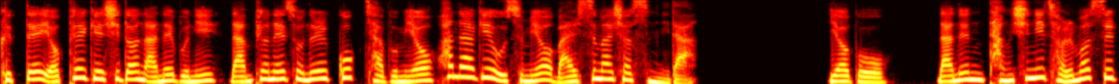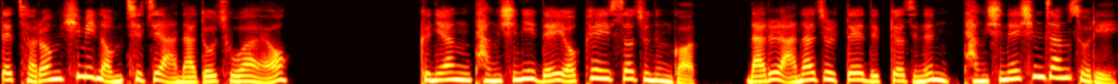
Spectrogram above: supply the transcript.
그때 옆에 계시던 아내분이 남편의 손을 꼭 잡으며 환하게 웃으며 말씀하셨습니다. 여보, 나는 당신이 젊었을 때처럼 힘이 넘치지 않아도 좋아요. 그냥 당신이 내 옆에 있어주는 것, 나를 안아줄 때 느껴지는 당신의 심장 소리,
